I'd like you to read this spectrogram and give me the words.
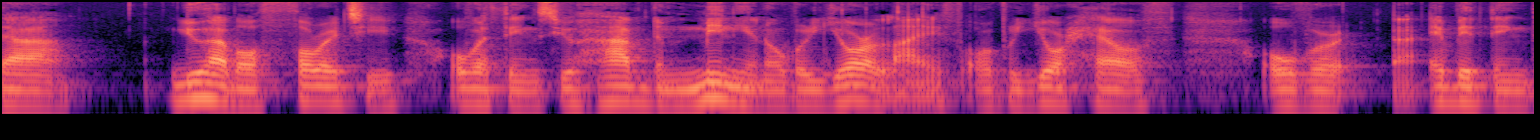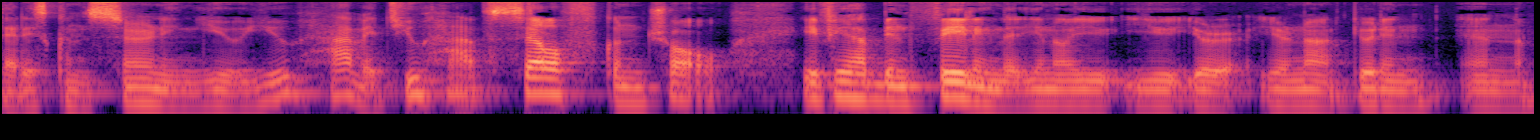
uh, you have authority over things. You have dominion over your life, over your health, over uh, everything that is concerning you. You have it. You have self control. If you have been feeling that you know you, you you're you're not good in in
